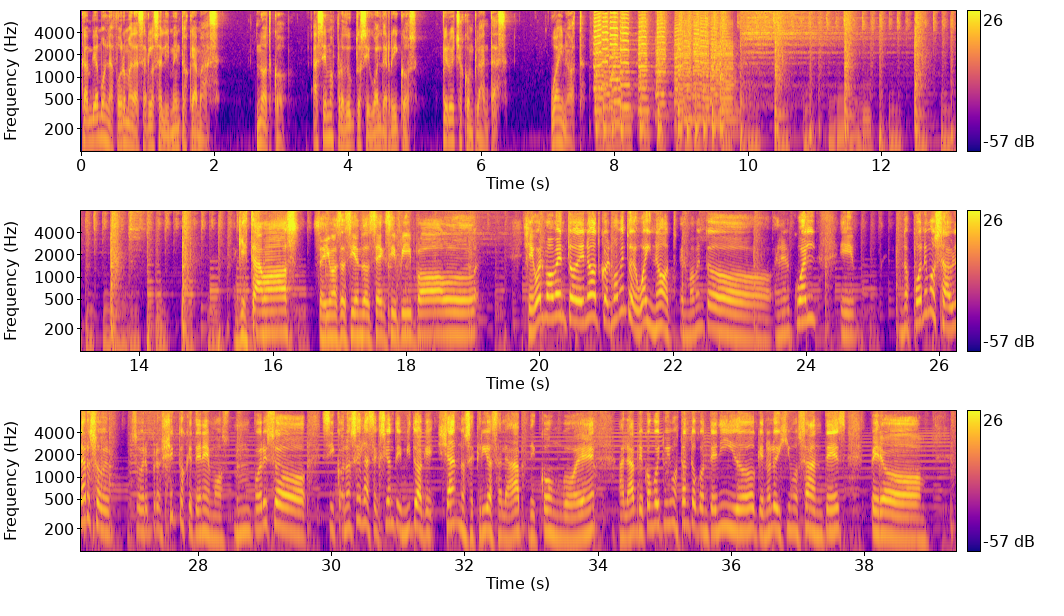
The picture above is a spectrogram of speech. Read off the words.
Cambiamos la forma de hacer los alimentos que amás. Notco. Hacemos productos igual de ricos, pero hechos con plantas. Why not? Aquí estamos, seguimos haciendo Sexy People. Llegó el momento de Notco, el momento de Why Not, el momento en el cual eh, nos ponemos a hablar sobre, sobre proyectos que tenemos. Mm, Por eso, si conoces la sección, te invito a que ya nos escribas a la app de Congo, ¿eh? A la app de Congo. Hoy tuvimos tanto contenido que no lo dijimos antes, pero,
